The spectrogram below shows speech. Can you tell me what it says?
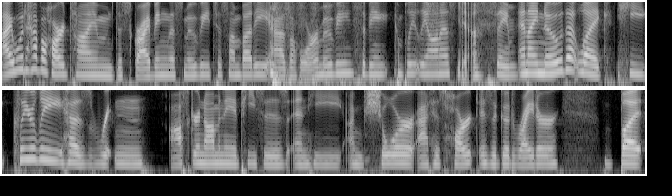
i would have a hard time describing this movie to somebody as a horror movie to be completely honest Yeah. Same. and i know that like he clearly has written oscar nominated pieces and he i'm sure at his heart is a good writer but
